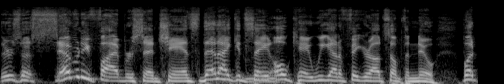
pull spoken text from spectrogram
there's a 75% chance, then I could Mm-hmm. say, okay, we got to figure out something new. But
